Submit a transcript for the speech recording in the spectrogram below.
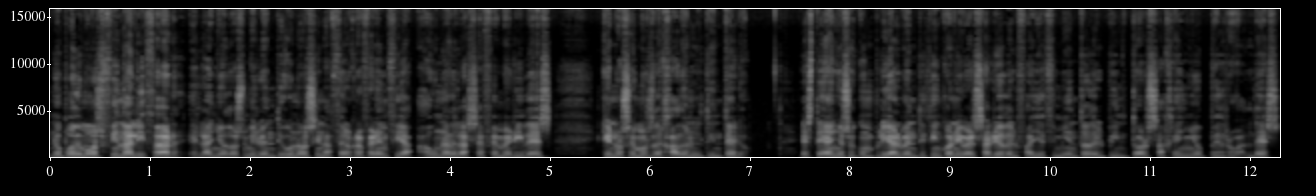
No podemos finalizar el año 2021 sin hacer referencia a una de las efemérides que nos hemos dejado en el tintero. Este año se cumplía el 25 aniversario del fallecimiento del pintor sajeño Pedro Valdés,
